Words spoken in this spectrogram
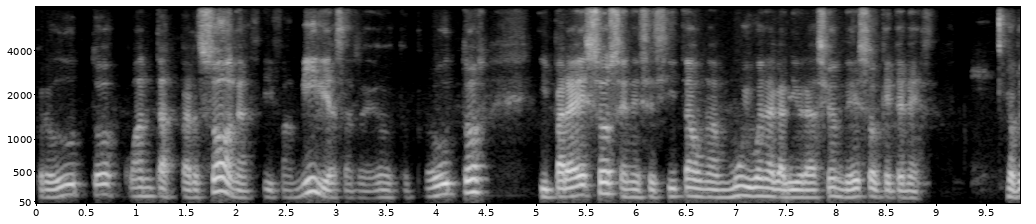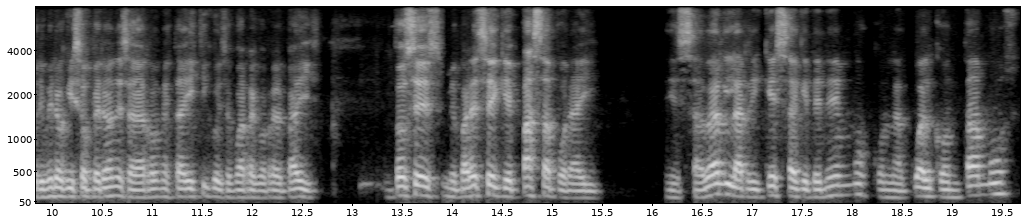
productos? ¿Cuántas personas y familias alrededor de estos productos? Y para eso se necesita una muy buena calibración de eso que tenés. Lo primero que hizo Perón es agarrar un estadístico y se fue a recorrer el país entonces, me parece que pasa por ahí, en saber la riqueza que tenemos, con la cual contamos,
